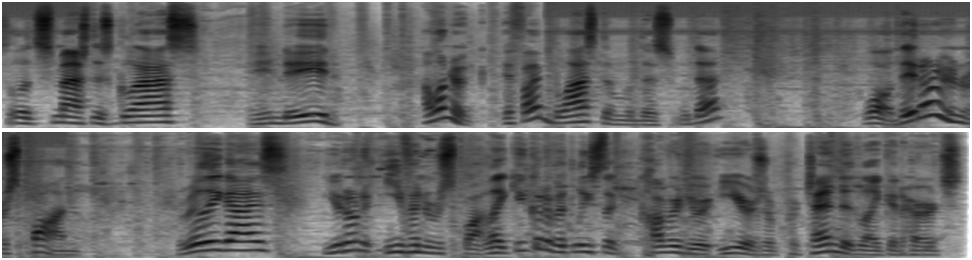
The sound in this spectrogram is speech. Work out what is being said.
so let's smash this glass. Indeed. I wonder if I blast them with this, would that? Whoa, they don't even respond. Really, guys? You don't even respond. Like, you could have at least like covered your ears or pretended like it hurts.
